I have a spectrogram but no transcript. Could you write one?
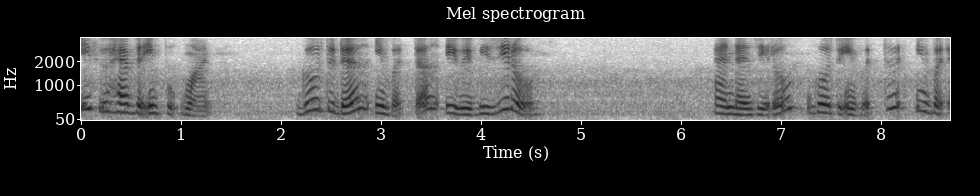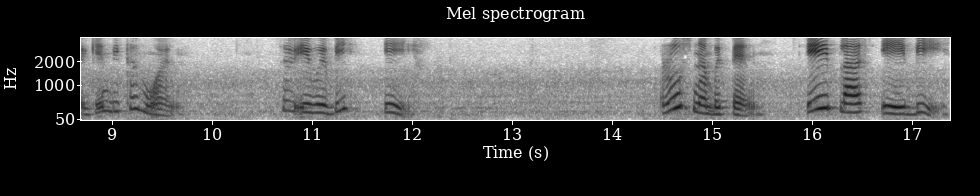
If you have the input 1, go to the inverter, it will be 0. And then 0, go to inverter, invert again become 1. So it will be A. Rules number 10. A plus AB.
